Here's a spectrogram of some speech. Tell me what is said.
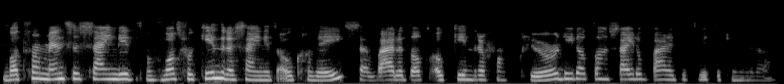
Wat voor mensen zijn dit, of wat voor kinderen zijn dit ook geweest? Waren dat ook kinderen van kleur die dat dan zeiden, of waren dit witte kinderen?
